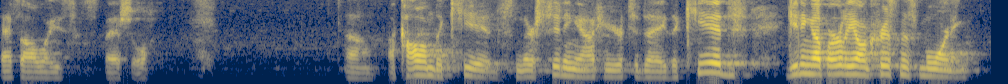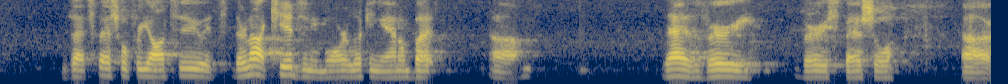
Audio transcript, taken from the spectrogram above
that's always special. Um, I call them the kids, and they're sitting out here today. The kids getting up early on Christmas morning. Is that special for y'all too? It's they're not kids anymore. Looking at them, but um, that is very very special. Uh,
